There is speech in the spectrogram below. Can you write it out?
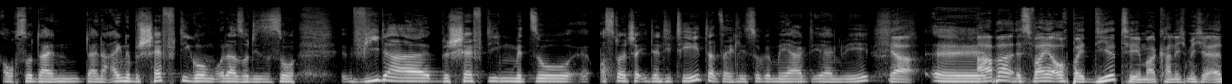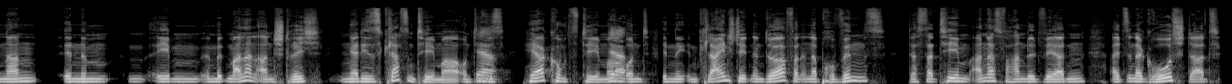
auch so dein, deine eigene Beschäftigung oder so dieses so Wiederbeschäftigen mit so äh, ostdeutscher Identität tatsächlich so gemerkt irgendwie. Ja. Ähm, aber es war ja auch bei dir Thema, kann ich mich erinnern, in einem eben mit einem anderen Anstrich, ja, dieses Klassenthema und dieses ja. Herkunftsthema ja. und in, in Kleinstädten, in Dörfern, in der Provinz dass da Themen anders verhandelt werden als in der Großstadt.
